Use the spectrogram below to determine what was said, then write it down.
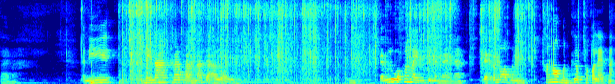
ได้มา อันนี้อันนี้น่าท่าทางน่าจะอร่อย แต่ไม่รู้ว่าข้างในมันเป็นยังไงนะ แต่ข้างนอกมันข้างนอกมันเคลือบช็อกโกแลตน่ะ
